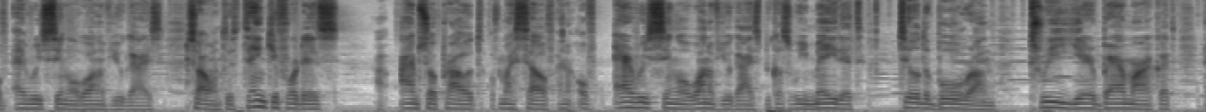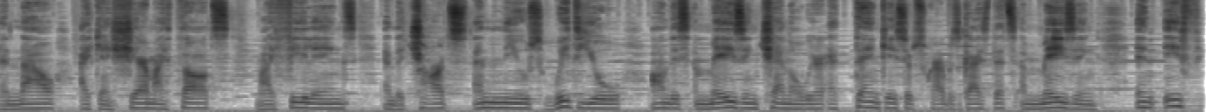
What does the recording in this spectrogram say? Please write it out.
of every single one of you guys. So I want to thank you for this. I'm so proud of myself and of every single one of you guys because we made it till the bull run three year bear market and now I can share my thoughts, my feelings and the charts and news with you on this amazing channel. We're at 10k subscribers guys, that's amazing. And if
